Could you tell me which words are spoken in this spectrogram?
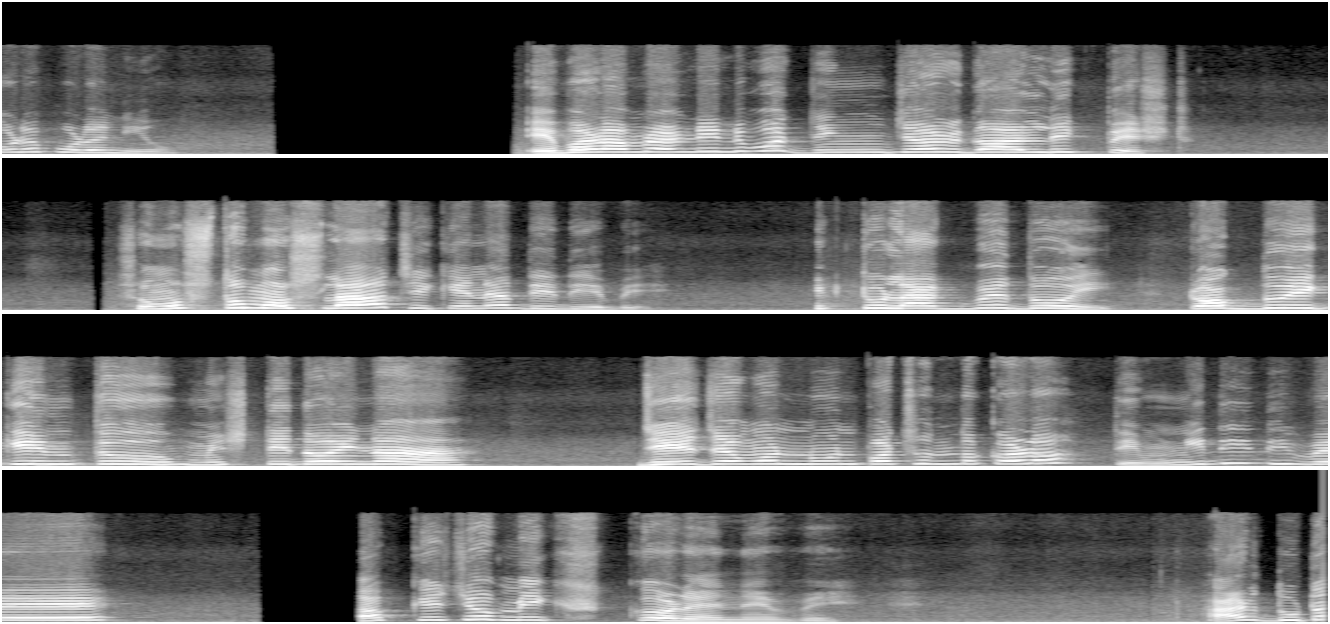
করে পড়ে নিও। এবার আমরা নিয়ে নেব জিঞ্জার গার্লিক পেস্ট। সমস্ত মশলা চিকেনে দিয়ে দেবে। একটু লাগবে দই। টক দই কিন্তু মিষ্টি দই না। যে যেমন নুন পছন্দ করো, তেমনি দিয়ে দিবে। সব কিছু মিক্স করে নেবে। আর দুটো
